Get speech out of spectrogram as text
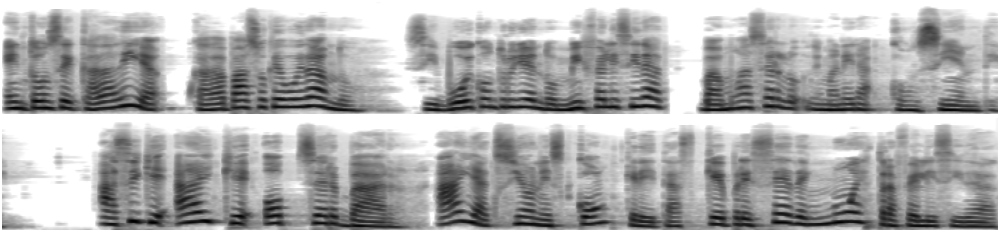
Entonces, cada día, cada paso que voy dando, si voy construyendo mi felicidad, vamos a hacerlo de manera consciente. Así que hay que observar. Hay acciones concretas que preceden nuestra felicidad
